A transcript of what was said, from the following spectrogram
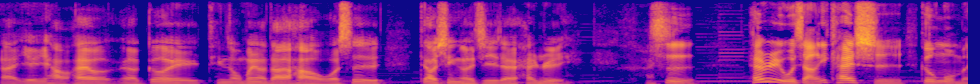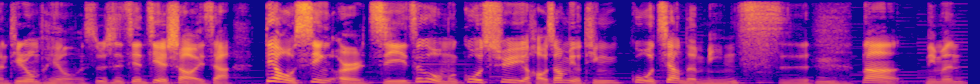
嗨，叶宇好，还有呃各位听众朋友，大家好，我是调性耳机的 Henry。是 Henry，我想一开始跟我们听众朋友是不是先介绍一下调性耳机？这个我们过去好像没有听过这样的名词。嗯，那你们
